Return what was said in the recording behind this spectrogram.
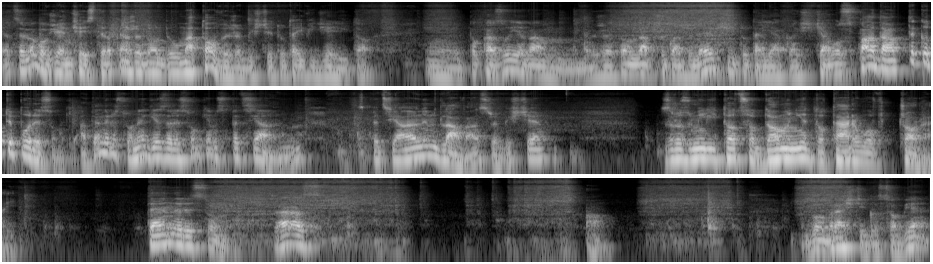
Ja celowo wziąłem dzisiaj styropian, żeby on był matowy, żebyście tutaj widzieli to. Yy, Pokazuję Wam, że to na przykład leci, tutaj jakoś ciało spada, tego typu rysunki. A ten rysunek jest rysunkiem specjalnym, specjalnym dla Was, żebyście zrozumieli to, co do mnie dotarło wczoraj. Ten rysunek. Zaraz Wyobraźcie go sobie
